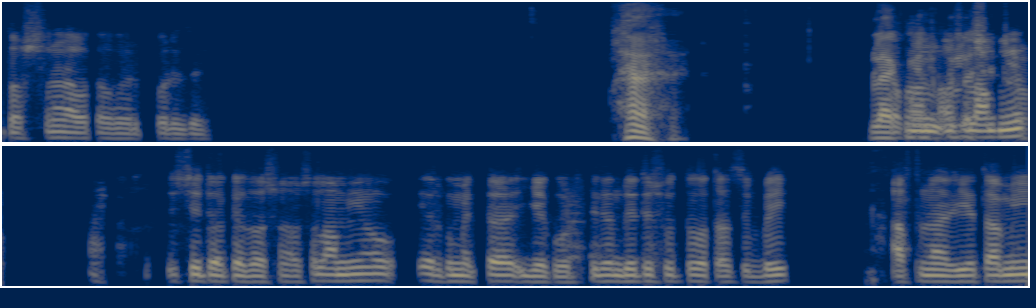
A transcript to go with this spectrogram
ধর্ষণের আওতা হয়ে পড়ে যায়। হ্যাঁ, হ্যাঁ। ব্ল্যাকমেইল তখন করলে আসলে আমিও সেটাও সেটা একটা দর্শন। আসলে আমিও এরকম একটা ইয়ে করছিলাম যেটা সত্য কথা আসিফ ভাই। আপনার ইয়েতে আমি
